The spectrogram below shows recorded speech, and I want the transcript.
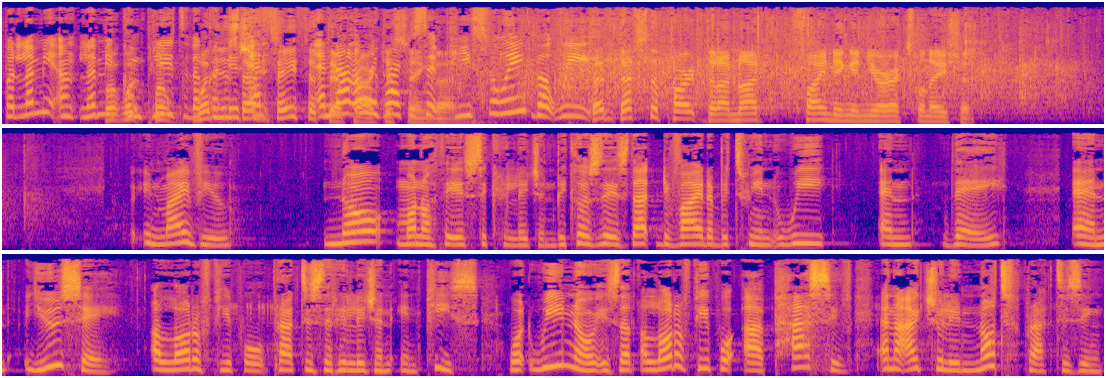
But let me uh, let me what- complete the what is condition. that faith that and they're not only practice it then? peacefully, but we That, that's the part that I'm not finding in your explanation. in my view, no monotheistic religion because there's that divider between we and they. And you say a lot of people practice the religion in peace. What we know is that a lot of people are passive and are actually not practicing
